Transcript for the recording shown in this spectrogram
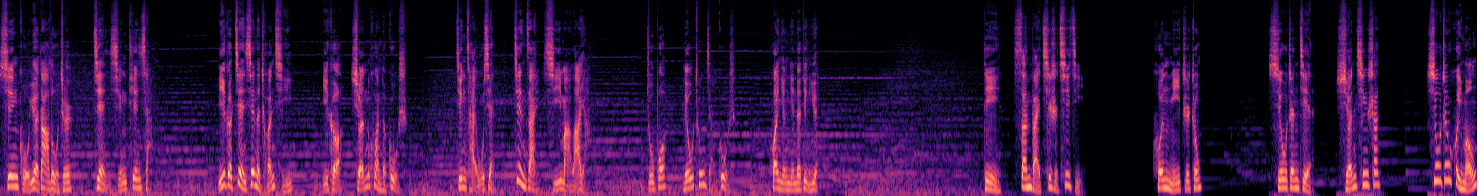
新古月大陆之剑行天下，一个剑仙的传奇，一个玄幻的故事，精彩无限，尽在喜马拉雅。主播刘冲讲故事，欢迎您的订阅。第三百七十七集，昏迷之中，修真界玄青山，修真会盟。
